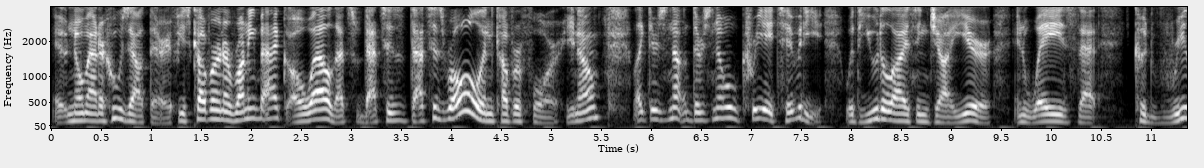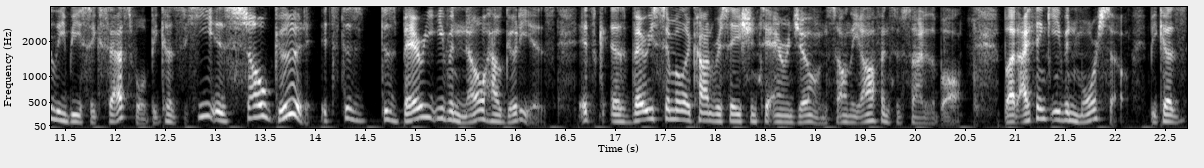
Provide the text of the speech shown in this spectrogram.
eh, No matter who's out there. If he's covering a running back, oh well, that's that's his that's his role in cover four. You know, like there's no there's no creativity with utilizing Jaire in ways that could really be successful because he is so good. It's does does Barry even know how good he is? It's a very similar conversation to Aaron Jones on the offensive side of the ball, but I think even more so because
